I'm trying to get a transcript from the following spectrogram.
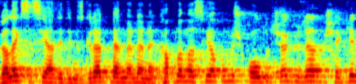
Galaxy siyah dediğimiz grant mermerlerle kaplaması yapılmış. Oldukça güzel bir şekil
